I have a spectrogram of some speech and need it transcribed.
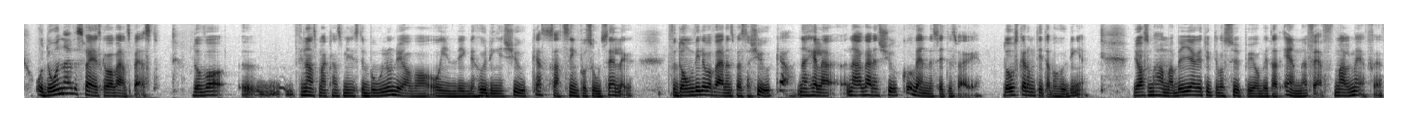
Och då när Sverige ska vara världsbäst, då var Eh, finansmarknadsminister Bolund och jag var och invigde Huddinge kyrkas satsning på solceller. För de ville vara världens bästa kyrka. När, hela, när världens kyrkor vänder sig till Sverige, då ska de titta på Huddinge. Jag som Hammarbyare tyckte det var superjobbigt att MFF, Malmö FF,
